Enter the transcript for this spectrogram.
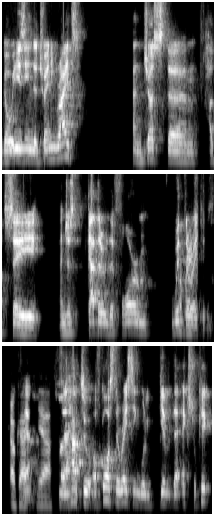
go easy in the training rides and just um, how to say and just gather the form with From the racing. races. Okay. Yeah. Yeah. So I have to, of course, the racing will give the extra kick,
